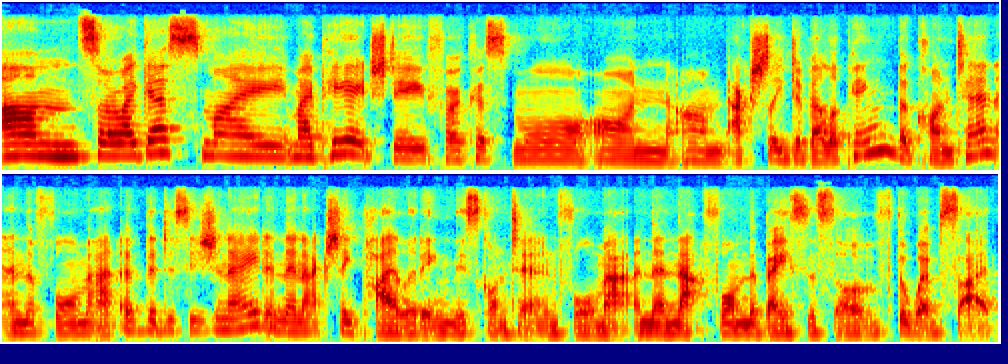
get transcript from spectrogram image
Um, so I guess my my PhD focused more on um, actually developing the content and the format of the decision aid, and then actually piloting this content and format, and then that formed the basis of the website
